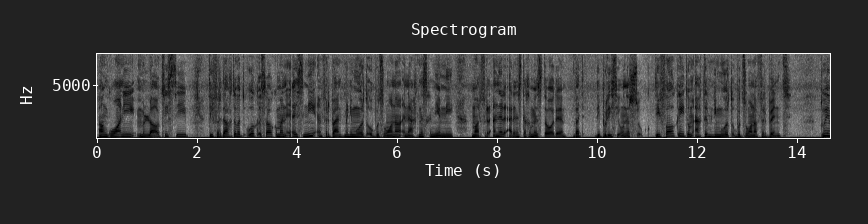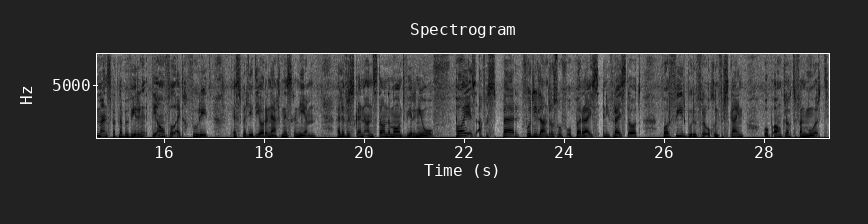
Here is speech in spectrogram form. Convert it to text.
Angwani Mulautsi sê, die verdachte wat ook een sakeman is nie in verband met die moord op Botswana in echtenis geneem nie, maar vir ander ernstige misdade wat die politie onderzoek. Die valke het om echter met die moord op Botswana verbind. Twee mens wat na bewering die aanval uitgevoer het, is verlede jaar in echtenis geneem. Hulle verskyn aanstaande maand weer in die hof. Paai is afgesper voor die Landroshof op Parijs in die Vrijstaat, waar vier boere verochend verskyn op aanklachte van moord.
